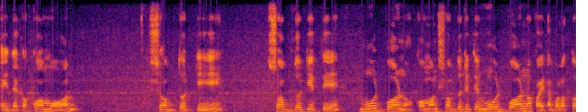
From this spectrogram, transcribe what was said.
এই দেখো কমন শব্দটি, শব্দটিতে মোট বর্ণ, কমন শব্দটিতে মোট বর্ণ কয়টা বলতো?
